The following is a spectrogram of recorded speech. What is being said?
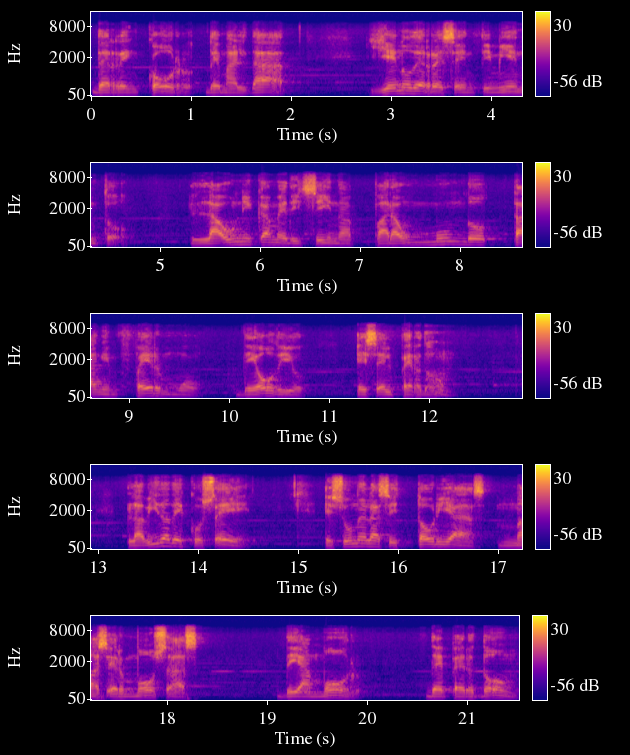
de rencor, de maldad, lleno de resentimiento, la única medicina para un mundo tan enfermo de odio es el perdón. La vida de José es una de las historias más hermosas de amor, de perdón,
